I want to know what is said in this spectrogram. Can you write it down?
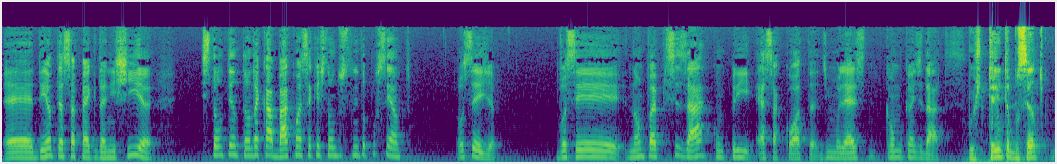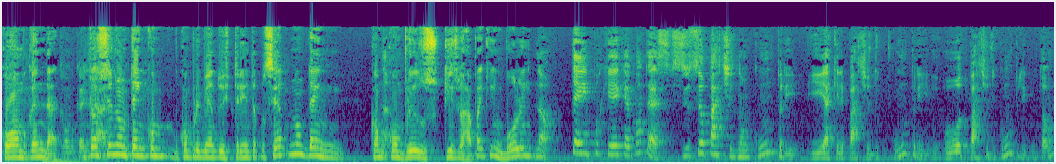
é, dentro dessa PEC da anistia, estão tentando acabar com essa questão dos 30%. Ou seja, você não vai precisar cumprir essa cota de mulheres como candidatas. Os 30% como candidato. Como candidato. Então, se não tem cumprimento dos 30%, não tem como não. cumprir os 15%. Rapaz, que embolo, hein? Não, tem, porque o que acontece? Se o seu partido não cumpre e aquele partido cumpre, o outro partido cumpre, então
